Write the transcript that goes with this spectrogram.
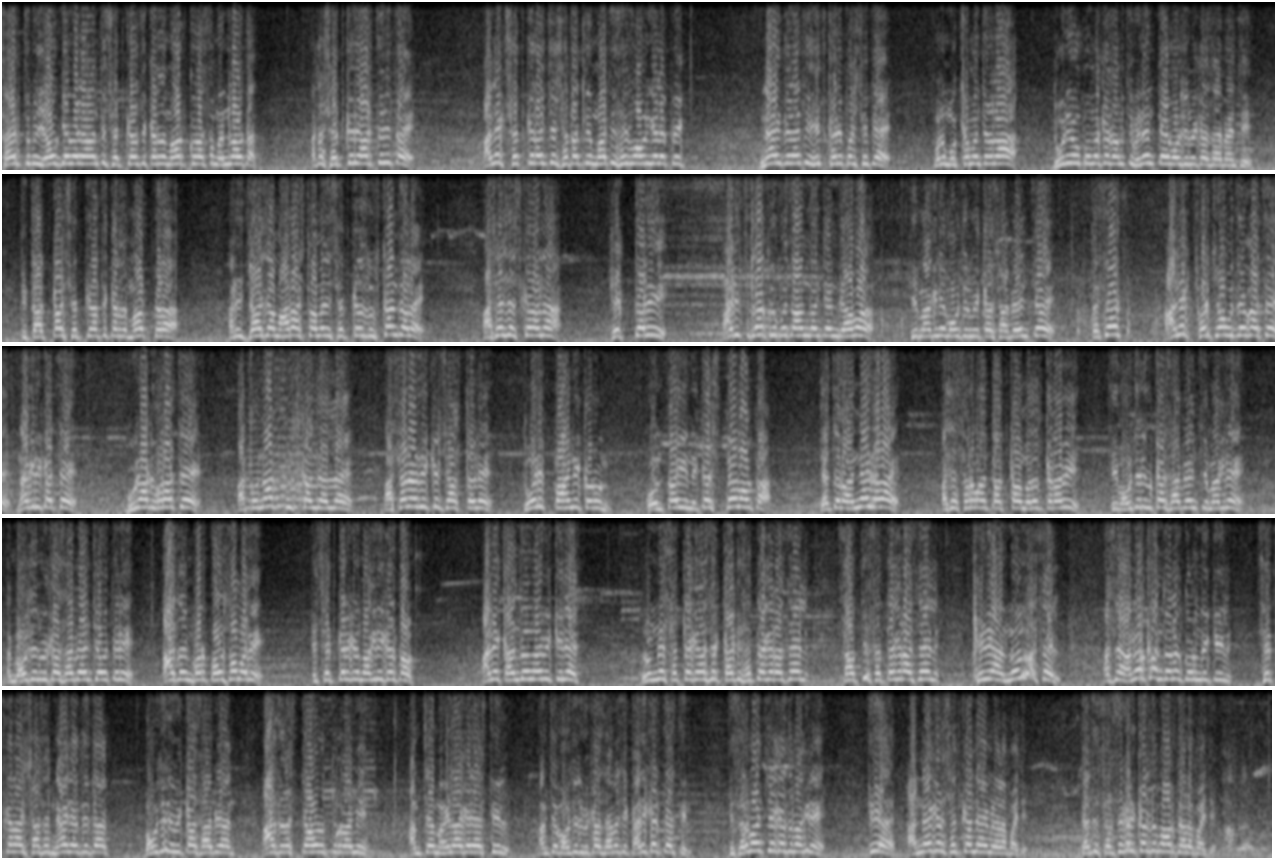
साहेब तुम्ही योग्य वेळेनंतर शेतकऱ्याचं कर्ज माफ करू असं म्हणलं होतात. आता शेतकरी अडचणीत आहे. अनेक शेतकऱ्यांच्या शेतातली माती सरी वाहून गेले पीक. न्याय देण्याची हीच खरी परिस्थिती आहे. म्हणून मुख्यमंत्र्याला दोन्ही उपमुख्यात आमची विनंती आहे बहुजन विकास साहेबांची की तात्काळ शेतकऱ्याचं कर्ज माफ करा. आणि ज्या ज्या महाराष्ट्रामध्ये शेतकऱ्याचं नुकसान झालं आहे अशा शेतकऱ्यांना हेक्टरी अडीच लाख रुपयाचं अनुदान त्यांनी द्यावं ही मागणी बहुजन विकास अभियानची आहे. तसेच अनेक छोट्या उद्योगाचे नागरिकाचे गुराढोराचे अतोनात नुकसान झालेलं आहे अशांना देखील शासनाने त्वरित पाहणी करून कोणताही निकष न लावता ज्याच्यावर अन्याय झाला आहे अशा सर्वांना तात्काळ मदत करावी. ही बहुजन विकास अभियानची मागणी आहे. आणि बहुजन विकास अभियानच्या वतीने आज आम्ही भर पावसामध्ये हे शेतकऱ्याकडे मागणी करत आहोत. अनेक आंदोलनं आम्ही केली आहेत. रुमणे सत्याग्रह असेल काठी सत्याग्रह असेल सावती सत्याग्रह असेल खेडी आंदोलन असेल असे अनेक आंदोलन करून देखील शेतकऱ्याला शासन न्याय देतात बहुजन विकास अभियान आज रस्त्यावर उतरून आम्ही आमच्या महिला आघाडी असतील आमच्या बहुजन विकास अभियानचे कार्यकर्ते असतील ही सर्वांची एकच मागणी आहे की अन्यायकडे शेतकऱ्यांना न्याय मिळाला पाहिजे. त्यांचं सरसकट कर्ज माफ झालं पाहिजे.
